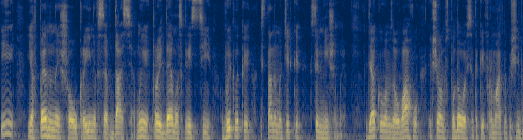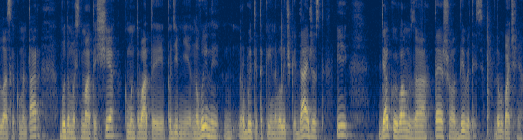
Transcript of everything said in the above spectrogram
І я впевнений, що Україні все вдасться. Ми пройдемо скрізь ці виклики і станемо тільки сильнішими. Дякую вам за увагу. Якщо вам сподобався такий формат, напишіть, будь ласка, коментар. Будемо знімати ще, коментувати подібні новини, робити такий невеличкий дайджест. І дякую вам за те, що дивитесь. До побачення.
